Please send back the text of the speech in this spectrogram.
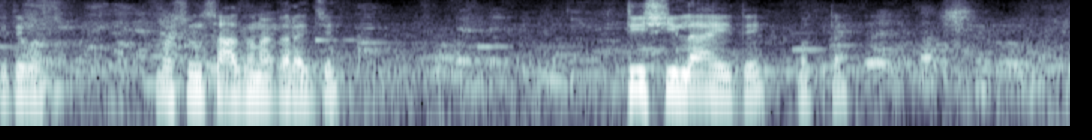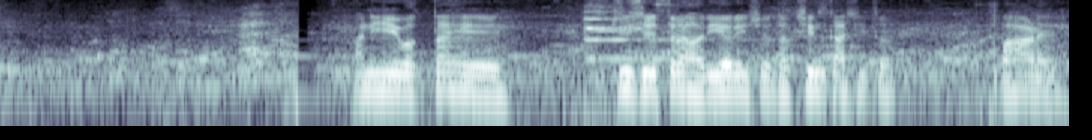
तिथे बस बसून साधना करायचे. ती शिला आहे इथे बघताय. आणि हे बघताय हे श्री क्षेत्र हरिहरेश्वर दक्षिण काशीचं पहाड आहे.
